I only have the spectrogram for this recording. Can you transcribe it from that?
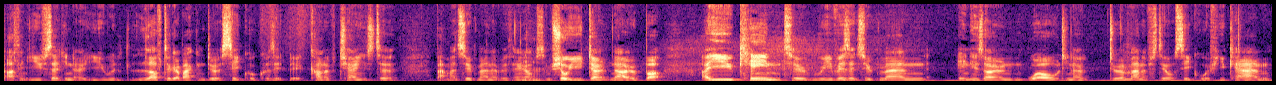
I think you said, you know, you would love to go back and do a sequel because it, it kind of changed to Batman, Superman, everything else. I'm sure you don't know, but are you keen to revisit Superman in his own world, you know, do a Man of Steel sequel if you can,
